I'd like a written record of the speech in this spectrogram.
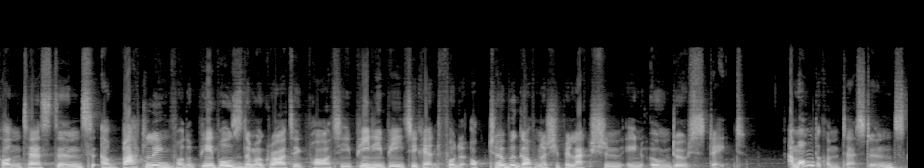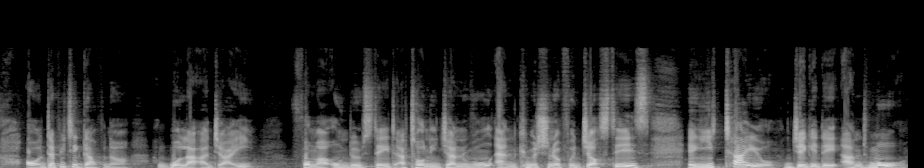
contestants are battling for the People's Democratic Party PDP ticket for the October governorship election in Ondo State. Among the contestants are Deputy Governor Agboola Ajayi, former Ondo State Attorney General and Commissioner for Justice Eyitayo Jegede and more.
